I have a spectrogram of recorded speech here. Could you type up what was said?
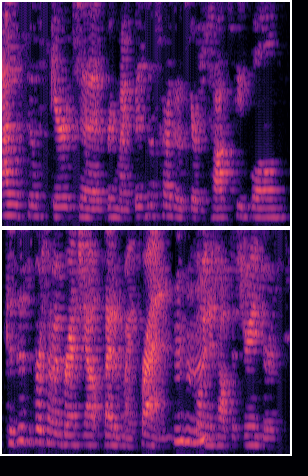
I was so scared to bring my business cards. I was scared to talk to people because this is the first time I'm branching outside of my friends, mm-hmm. going to talk to strangers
